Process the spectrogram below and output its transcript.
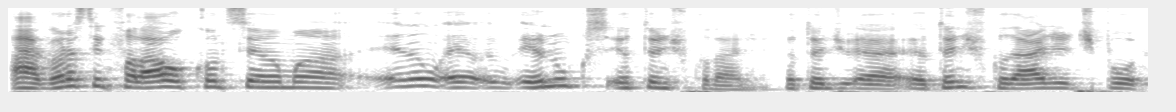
Ah, agora você tem que falar o quanto você ama. Eu não. Eu, eu, não, eu tenho dificuldade. Eu tenho, é, eu tenho dificuldade, tipo.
